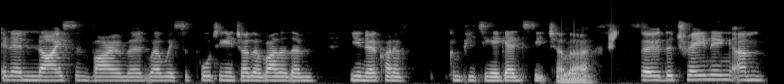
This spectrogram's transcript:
in a nice environment where we're supporting each other rather than you know kind of competing against each other. Right. So the training, um,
